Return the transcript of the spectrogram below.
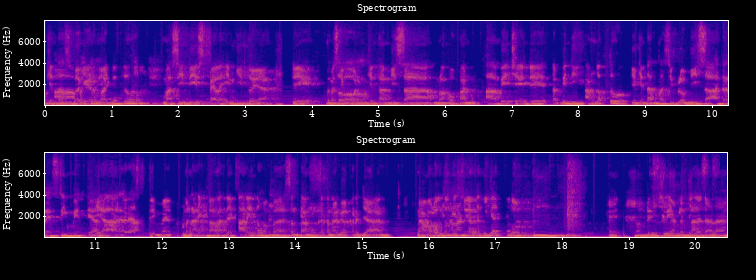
kita apa sebagai itu? remaja tuh masih disepelein gitu ya. Jadi meskipun kita bisa melakukan A, B, C, D, tapi dianggap tuh ya kita masih belum bisa. Underestimate ya. Iya, underestimate. Menarik banget deh. Ari itu ngebahas tentang ketenaga kerjaan. Nah, kalau untuk Misalnya- isu yang ketiga tuh, Oke. Isu yang ketiga adalah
